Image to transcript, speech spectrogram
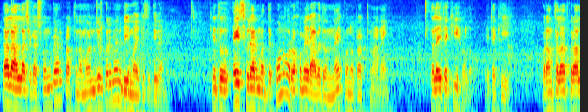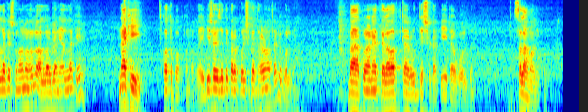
তাহলে আল্লাহ সেটা শুনবেন, প্রার্থনা মঞ্জুর করবেন, বিনিময়ে কিছু দিবেন। কিন্তু এই সুরার মধ্যে কোনো রকমের আবেদন নাই, কোনো প্রার্থনা নেই। তাহলে এটা কি হলো? এটা কি? কোরআন তালাত করে আল্লাহকে শোনানো হলো, আল্লাহর বাণী আল্লাহকে? নাকি কথোপকথন হলো? এই বিষয়ে যাতে কারও পরিষ্কার ধারণা থাকে বলবেন। বা কোরআনের তেলাওয়াতটার উদ্দেশ্যটা কি এটাও বলবেন। সালাম আলাইকুম।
